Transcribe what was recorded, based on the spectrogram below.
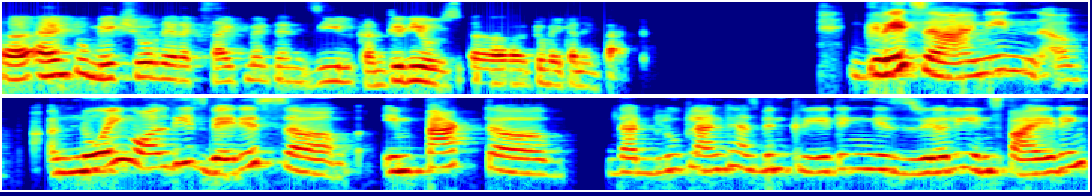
and to make sure their excitement and zeal continues to make an impact. Great, sir. I mean, knowing all these various impact that Blue Planet has been creating is really inspiring.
